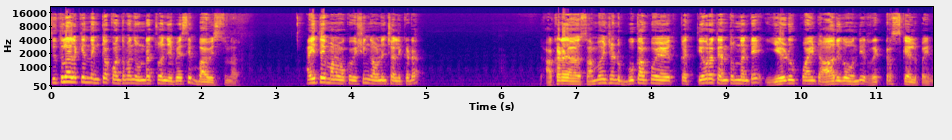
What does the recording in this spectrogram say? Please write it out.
శిథిలాల కింద ఇంకా కొంతమంది ఉండొచ్చు అని చెప్పేసి భావిస్తున్నారు. అయితే మనం ఒక విషయం గమనించాలి ఇక్కడ. అక్కడ సంభవించిన భూకంపం యొక్క తీవ్రత ఎంత ఉందంటే ఏడు పాయింట్ ఆరుగా ఉంది రెక్టర్ స్కేల్ పైన.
